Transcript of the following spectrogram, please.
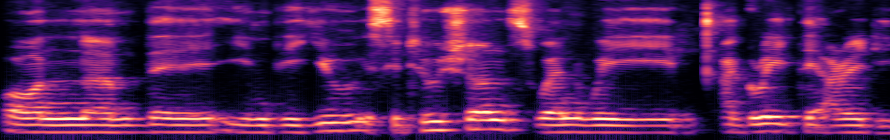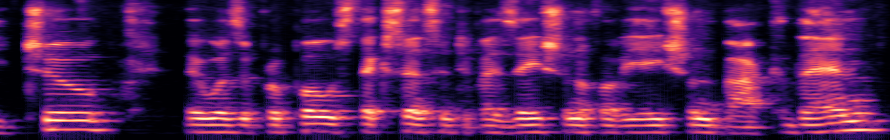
on um, the in the EU institutions when we agreed the RED II. There was a proposed tax incentivization of aviation back then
